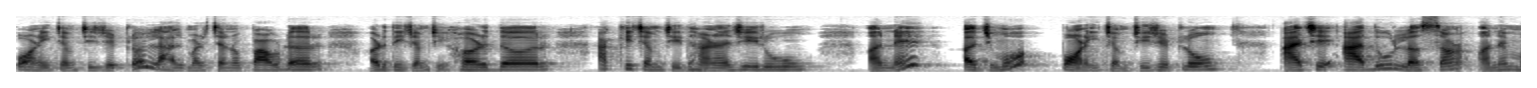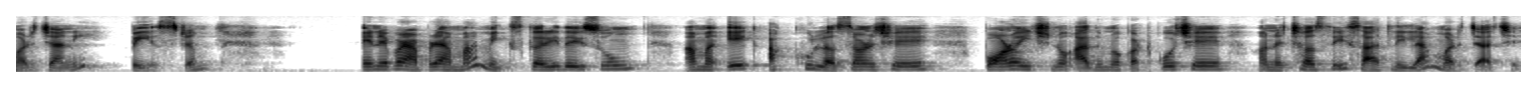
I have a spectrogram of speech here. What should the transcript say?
પોણી ચમચી જેટલો લાલ મરચાંનો પાવડર અડધી ચમચી હળદર, આખી ચમચી ધાણા જીરું અને અજમો પોણી ચમચી જેટલો. આ છે આદું, લસણ અને મરચાંની પેસ્ટ એને પણ આપણે આમાં મિક્સ કરી દઈશું. આમાં એક આખું લસણ છે, પોણો ઇંચનો આદુનો કટકો છે અને છથી સાત લીલા મરચાં છે.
